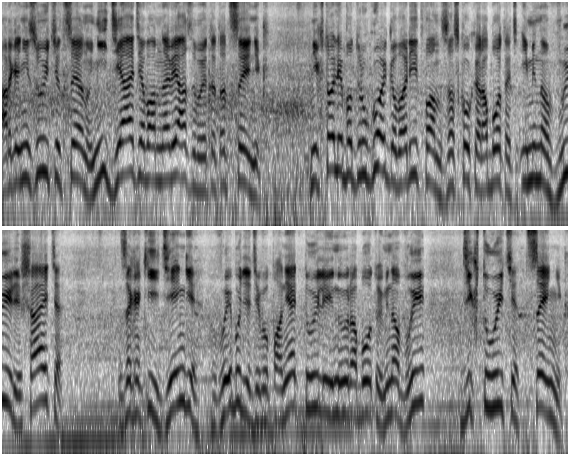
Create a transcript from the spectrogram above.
организуете цену. Не дядя вам навязывает этот ценник. Не кто-либо другой говорит вам, за сколько работать. Именно вы решаете, за какие деньги вы будете выполнять ту или иную работу. Именно вы диктуете ценник.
